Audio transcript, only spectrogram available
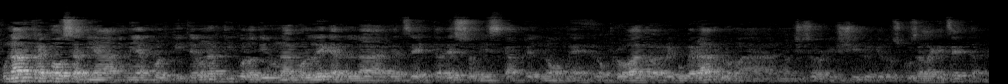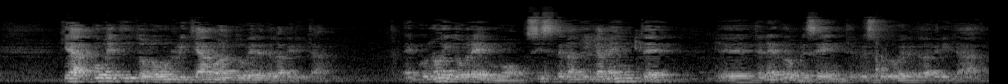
Un'altra cosa mi ha, mi ha, colpito, è un articolo di una collega della Gazzetta, adesso mi scappa il nome, ho provato a recuperarlo ma non ci sono riuscito, chiedo scusa alla Gazzetta, che ha come titolo un richiamo al dovere della verità. Ecco, noi dovremmo sistematicamente eh, tenerlo presente questo dovere della verità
